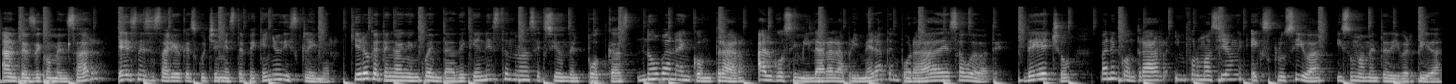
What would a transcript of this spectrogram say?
Antes de comenzar, es necesario que escuchen este pequeño disclaimer. Quiero que tengan en cuenta de que en esta nueva sección del podcast no van a encontrar algo similar a la primera temporada de Desahuévate. De hecho, van a encontrar información exclusiva y sumamente divertida.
